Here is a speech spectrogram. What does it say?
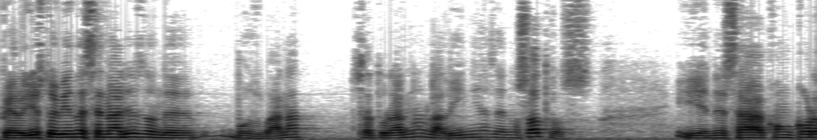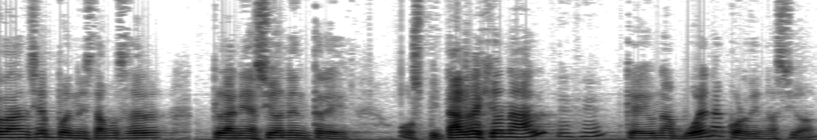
Pero yo estoy viendo escenarios donde pues, van a saturarnos las líneas de nosotros. Y en esa concordancia, pues necesitamos hacer planeación entre hospital regional, que hay una buena coordinación,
